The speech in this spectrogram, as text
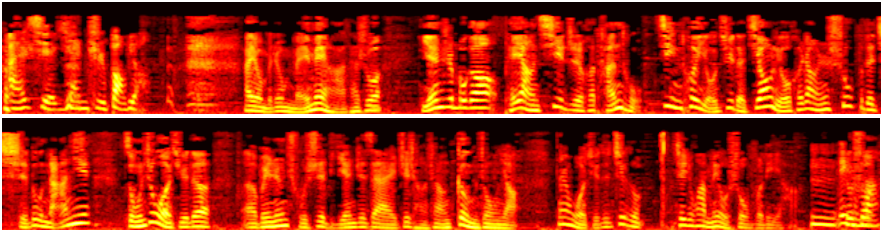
而且颜值爆表。还有我们这个梅梅哈，她说。颜值不高，培养气质和谈吐，进退有据的交流和让人舒服的尺度拿捏。总之，我觉得，呃，为人处事比颜值在职场上更重要。但是，我觉得这个这句话没有说服力哈。嗯，为什么？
